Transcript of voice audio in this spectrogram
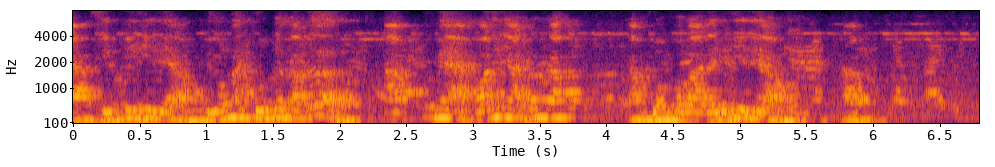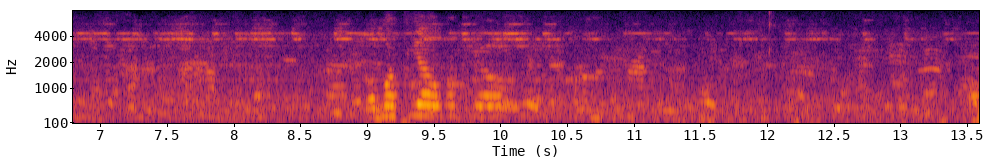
จากสิบปีที่แล้วถึงมาจุดนะครับเด้อครับคุณแม่ขออนุญาตครับครับครับผมก็ว่าในพิธีแล้วครับก็บ่เที่ยวก็เที่ยว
